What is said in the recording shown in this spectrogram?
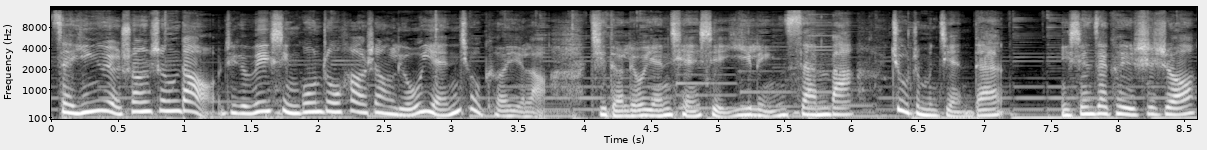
在音乐双声道这个微信公众号上留言就可以了。记得留言前写一零三八，就这么简单。你现在可以试试哦，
